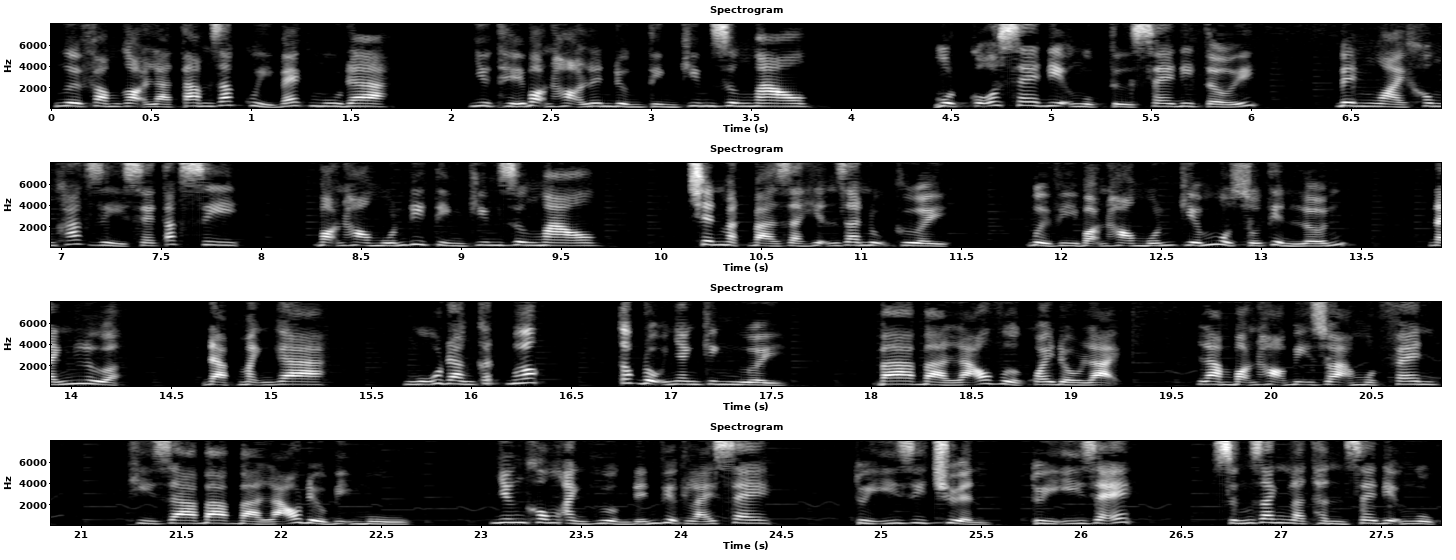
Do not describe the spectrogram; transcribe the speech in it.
người phàm gọi là Tam Giác Quỷ Bermuda. Như thế bọn họ lên đường tìm Kim Dương Mao. Một cỗ xe địa ngục từ xe đi tới, bên ngoài không khác gì xe taxi. Bọn họ muốn đi tìm Kim Dương Mao. Trên mặt bà già hiện ra nụ cười, bởi vì bọn họ muốn kiếm một số tiền lớn, đánh lửa, đạp mạnh ga. Ngũ đang cất bước, tốc độ nhanh kinh người. Ba bà lão vừa quay đầu lại, làm bọn họ bị dọa một phen. Thì ra ba bà lão đều bị mù, nhưng không ảnh hưởng đến việc lái xe, tùy ý di chuyển, tùy ý rẽ, xứng danh là thần xe địa ngục.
